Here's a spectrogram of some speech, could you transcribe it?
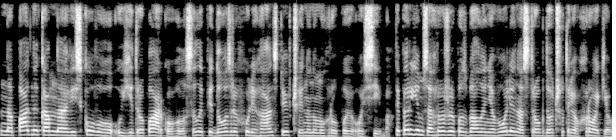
Нападникам на військового у гідропарку оголосили підозри в хуліганстві, вчиненому групою осіб. Тепер їм загрожує позбавлення волі на строк до 4 років.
